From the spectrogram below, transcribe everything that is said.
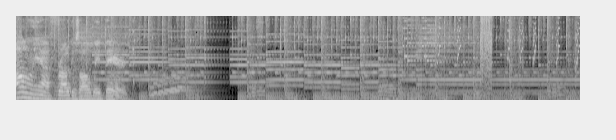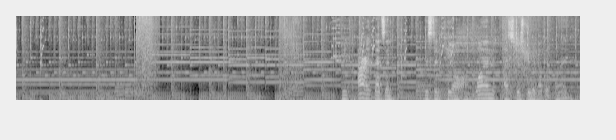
Oh yeah, Frog is all the way there. Hmm, alright, that's an instant KO on one. Let's just do another one.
